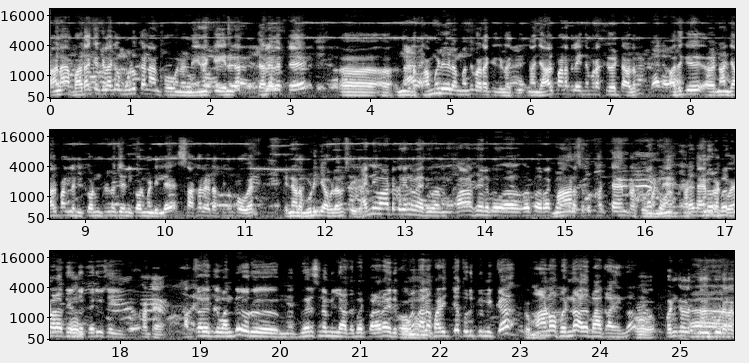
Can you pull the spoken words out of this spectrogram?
ஆனா வடக்கு கிழக்கு முழுக்க நான் போவேன் எனக்கு என்னோட தலைவற்ற என்னோட தமிழீழம் வந்து வடக்கு கிழக்கு. நான் யாழ்ப்பாணத்துல இந்த முறை கேட்டாலும் அதுக்கு நான் யாழ்ப்பாணத்துல நிக்கணும் நிக்கணும் இல்ல சகல இடத்துக்கும் போவேன். என்னால முடிஞ்ச அவ்வளவு செய்வேன். மானசுக்கு கட்டாயம் கட்டாயம் மக்களுக்கு வந்து ஒரு விமர்சனம் இல்லாத வேட்பாளரா இருக்கும் நல்லா படிச்ச துடிப்பு மிக்க ஆணோ பெண்ணோ அதை பார்க்காதீங்க. பெண்களுக்கு நான் கூட அதை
